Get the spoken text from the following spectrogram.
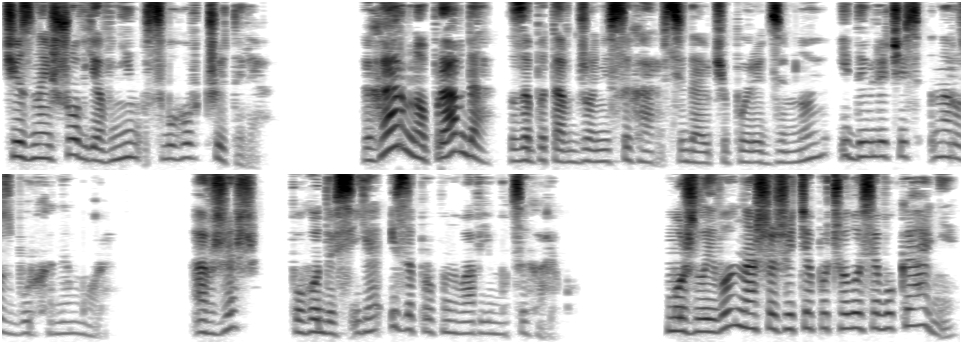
Чи знайшов я в нім свого вчителя? Гарно, правда? запитав Джонні Сигар, сідаючи поряд зі мною і дивлячись на розбурхане море. «А вже ж», – погодився я і запропонував йому цигарку. Можливо, наше життя почалося в океані,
